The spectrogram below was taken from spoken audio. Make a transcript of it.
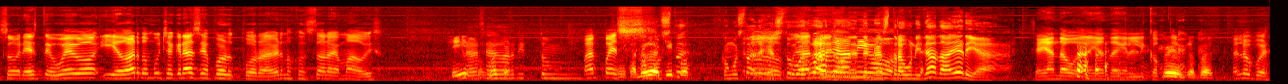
sobre este juego. Y Eduardo, muchas gracias por, por habernos contestado la llamada, ¿oís? Sí, Gracias. Eduardito. Va, pues, Un saludo, Con, equipo. usted- con ustedes Saludos, estuvo. Eduardo desde nuestra unidad aérea. si ahí anda, ahí anda en el helicóptero. Cuídense, pues. Pues.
